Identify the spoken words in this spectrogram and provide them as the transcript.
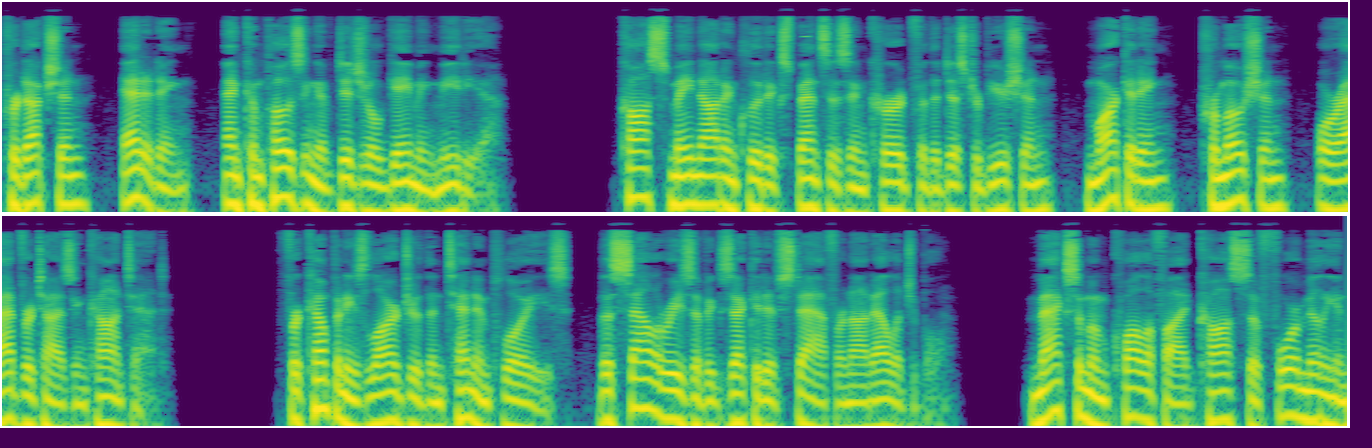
production, editing, and composing of digital gaming media. Costs may not include expenses incurred for the distribution, marketing, promotion, or advertising content. For companies larger than 10 employees, the salaries of executive staff are not eligible. Maximum qualified costs of $4 million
